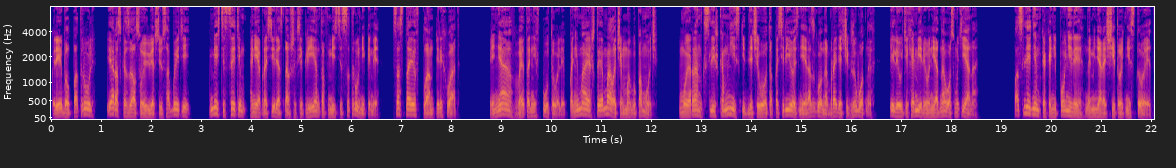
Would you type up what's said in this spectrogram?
Прибыл патруль, я рассказал свою версию событий. Вместе с этим они опросили оставшихся клиентов вместе с сотрудниками, составив план перехват. Меня в это не впутывали, понимая, что я мало чем могу помочь. Мой ранг слишком низкий для чего-то посерьезнее разгона бродячих животных или утихомиривания одного смутьяна. Последним, как они поняли, на меня рассчитывать не стоит.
